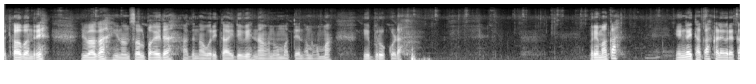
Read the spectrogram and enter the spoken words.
ಎತ್ಕೊ ಬಂದ್ರಿ? ಇವಾಗ ಇನ್ನೊಂದು ಸ್ವಲ್ಪ ಇದೆ, ಅದನ್ನು ಹೊರಿತಾ ಇದ್ದೀವಿ, ನಾನು ಮತ್ತು ನಮ್ಮಮ್ಮ ಇಬ್ಬರು ಕೂಡ. ಪ್ರೇಮಕ್ಕ ಹೆಂಗೈತಕ್ಕ ಹೊರ್ಯಕ್ಕ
